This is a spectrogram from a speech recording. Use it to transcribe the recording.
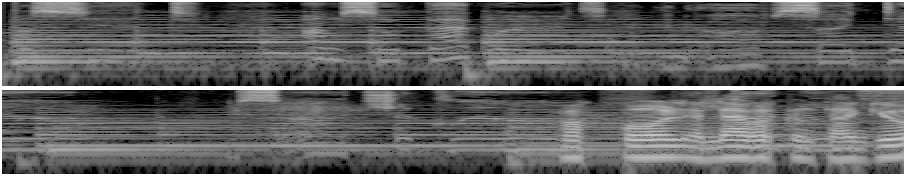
opposite, I'm so backwards and upside down. I'm such a clown. അപ്പോൾ എല്ലാവർക്കും താങ്ക് യു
